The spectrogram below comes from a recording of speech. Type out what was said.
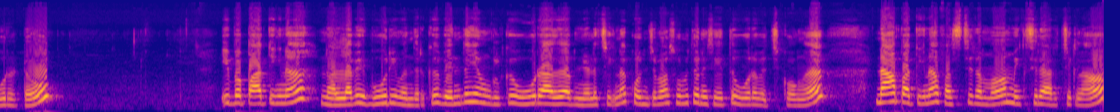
ஊறட்டும். இப்போ பார்த்தீங்கன்னா நல்லாவே ஊறி வந்திருக்கு. வெந்தயம் உங்களுக்கு ஊறாது அப்படின்னு நினச்சிங்கன்னா கொஞ்சமாக சுடு தண்ணி சேர்த்து ஊற வச்சுக்கோங்க. நான் பார்த்தீங்கன்னா ஃபஸ்ட்டு நம்ம மிக்சியில் அரைச்சிக்கலாம்.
